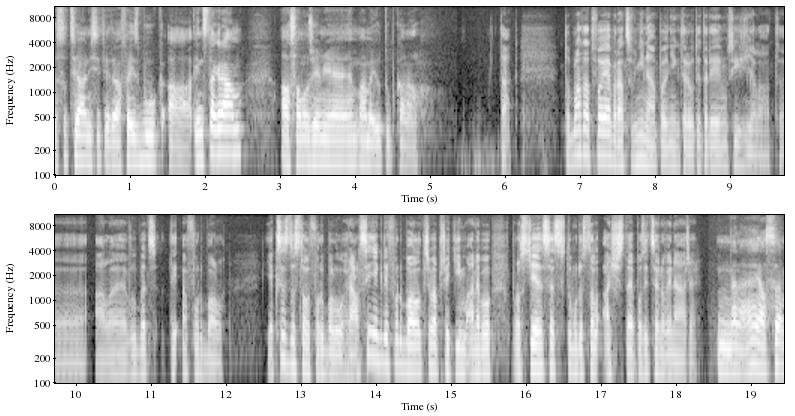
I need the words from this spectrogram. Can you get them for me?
sociální sítě, teda Facebook a Instagram a samozřejmě máme YouTube kanál. Tak, to byla ta tvoje pracovní náplň, kterou ty tady musíš dělat, eh, ale vůbec ty a fotbal. Jak ses dostal fotbalu? Hrál jsi někdy fotbal třeba předtím, anebo prostě se k tomu dostal až z té pozice novináře? Ne, ne, já jsem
